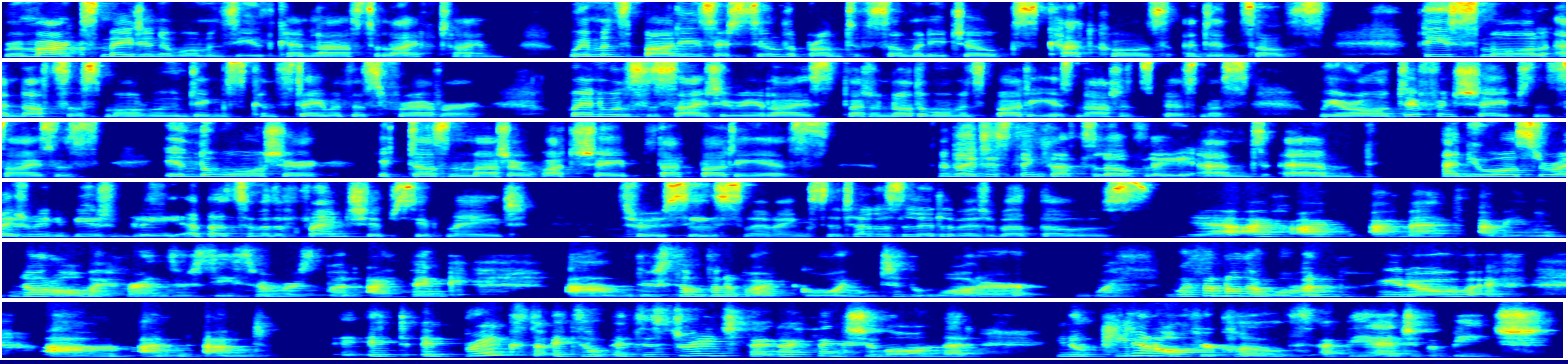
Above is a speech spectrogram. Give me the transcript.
Remarks made in a woman's youth can last a lifetime. Women's bodies are still the brunt of so many jokes, catcalls, and insults. These small and not so small woundings can stay with us forever. When will society realise that another woman's body is not its business? We are all different shapes and sizes. In the water, it doesn't matter what shape that body is. And I just think that's lovely. And um, and you also write really beautifully about some of the friendships you've made through sea mm-hmm. swimming. So tell us a little bit about those. Yeah, I've I've I've met. I mean, not all my friends are sea swimmers, but I think um, there's something about going to the water with with another woman. You know, if um, and and it it breaks. It's a it's a strange thing. I think Siobhan that you know peeling off your clothes at the edge of a beach.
